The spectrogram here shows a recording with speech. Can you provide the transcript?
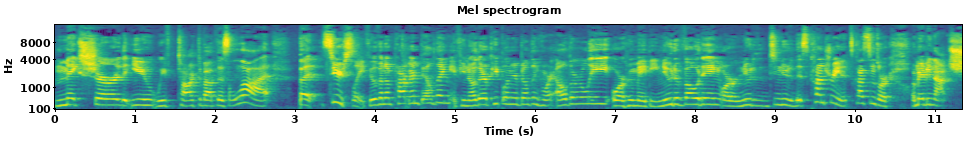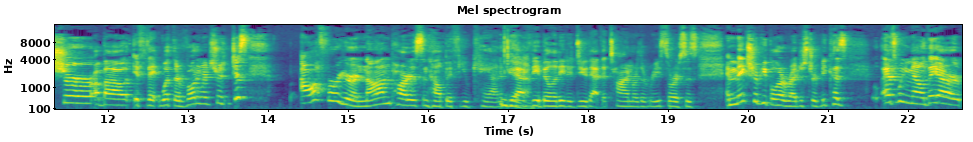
make sure that you we've talked about this a lot but seriously if you live in an apartment building if you know there are people in your building who are elderly or who may be new to voting or new to, new to this country and its customs or or maybe not sure about if they what their voting registration just offer your nonpartisan help if you can if you Yeah. have the ability to do that the time or the resources and make sure people are registered because as we know they are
